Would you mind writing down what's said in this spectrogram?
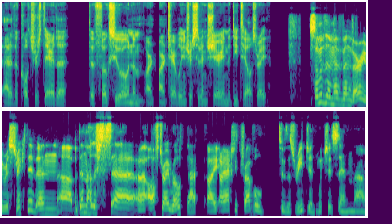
out of the cultures there, the the folks who own them aren't aren't terribly interested in sharing the details, right? Some of them have been very restrictive, and uh, but then others. Uh, uh, after I wrote that, I, I, actually traveled to this region, which is in um,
